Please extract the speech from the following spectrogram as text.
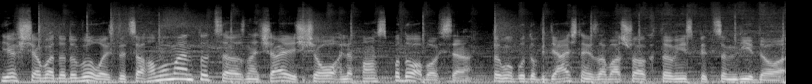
якщо ви додивились до цього моменту, це означає, що огляд вам сподобався. Тому буду вдячний за вашу активність під цим відео.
